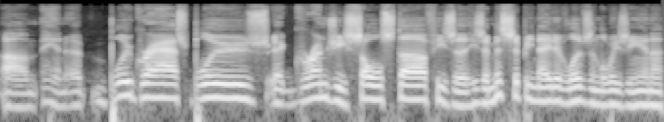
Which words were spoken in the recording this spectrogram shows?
um, man uh, bluegrass, blues, uh, grungy soul stuff. He's a he's a Mississippi native, lives in Louisiana,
